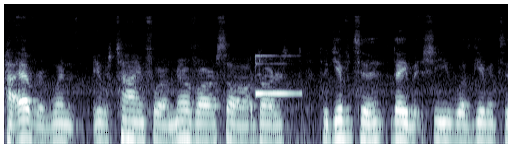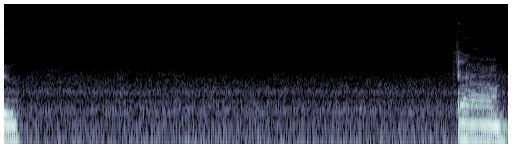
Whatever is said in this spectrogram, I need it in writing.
However, when it was time for Melvar Saul's daughter to give it to David, she was given to um,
